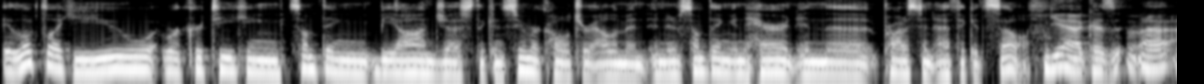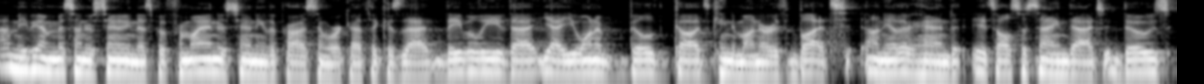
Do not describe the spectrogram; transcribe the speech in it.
it looked like you were critiquing something beyond just the consumer culture element and it was something inherent in the Protestant ethic itself. Yeah, because uh, maybe I'm misunderstanding this, but from my understanding of the Protestant work ethic is that they believe that, yeah, you want to build God's kingdom on earth, but on the other hand, it's also saying that those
